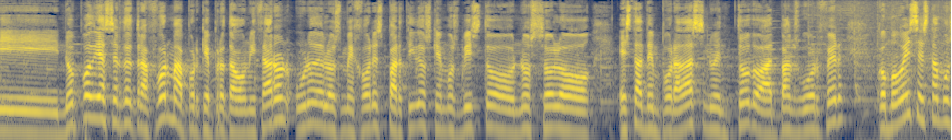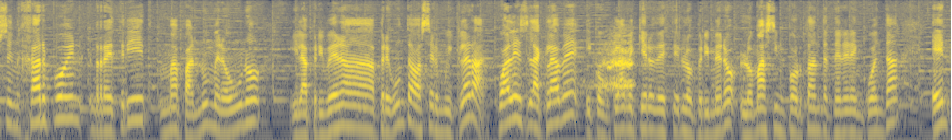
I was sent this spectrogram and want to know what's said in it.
Y no podía ser de otra forma porque protagonizaron uno de los mejores partidos que hemos visto no solo esta temporada, sino en todo Advanced Warfare. Como veis estamos en Hardpoint, Retreat, mapa número 1 y la primera pregunta va a ser muy clara. ¿Cuál es la clave? Y con clave quiero decir lo primero, lo más importante a tener en cuenta en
